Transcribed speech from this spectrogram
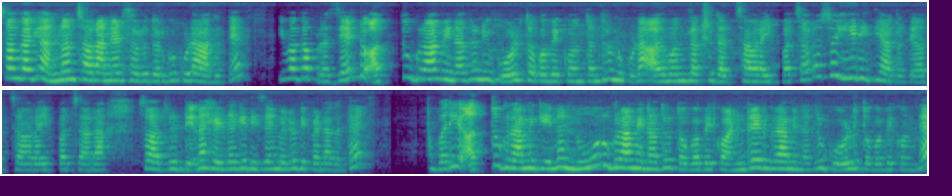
ಸೊ ಹಂಗಾಗಿ ಹನ್ನೊಂದು ಸಾವಿರ, ಹನ್ನೆರಡು ಸಾವಿರದವರೆಗೂ ಕೂಡ ಆಗುತ್ತೆ. ಇವಾಗ ಪ್ರೆಸೆಂಟ್ ಹತ್ತು ಗ್ರಾಮ್ ಏನಾದರೂ ನೀವು ಗೋಲ್ಡ್ ತೊಗೋಬೇಕು ಅಂತಂದ್ರೂ ಕೂಡ ಅದು ಒಂದು ಲಕ್ಷದ ಹತ್ತು ಸಾವಿರ, ಇಪ್ಪತ್ತು ಸಾವಿರ ಸೊ ಈ ರೀತಿ ಆಗುತ್ತೆ. ಹತ್ತು ಸಾವಿರ, ಇಪ್ಪತ್ತು ಸಾವಿರ. ಸೊ ಅದ್ರ ದಿನ ಹೇಳಿದಾಗೆ ಡಿಸೈನ್ ಮೇಲೂ ಡಿಪೆಂಡ್ ಆಗುತ್ತೆ. ಬರೀ ಹತ್ತು ಗ್ರಾಮಿಗೆ ಇನ್ನು ನೂರು ಗ್ರಾಮ್ ಏನಾದರೂ ತೊಗೋಬೇಕು, ಹಂಡ್ರೆಡ್ ಗ್ರಾಮ್ ಏನಾದರೂ ಗೋಲ್ಡ್ ತೊಗೋಬೇಕು ಅಂದರೆ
